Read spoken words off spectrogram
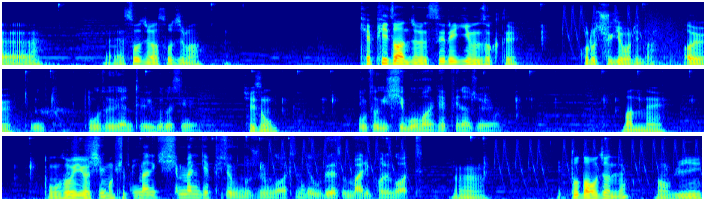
에, 에, 쏘지마 쏘지마. 캐피도 안 주는 쓰레기 운석들. 고로 죽여버린다. 어휴. 그 동석이한테 왜 그러세요? 죄송. 동석이 15만 캐피나 줘요. 맞네. 동성이가 심한 캐피 10만, 10만 캐피 정도 주는 것 같은데 우리가 좀 많이 버는 것 같아 응. 또 나오지 않냐? 어, 위,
